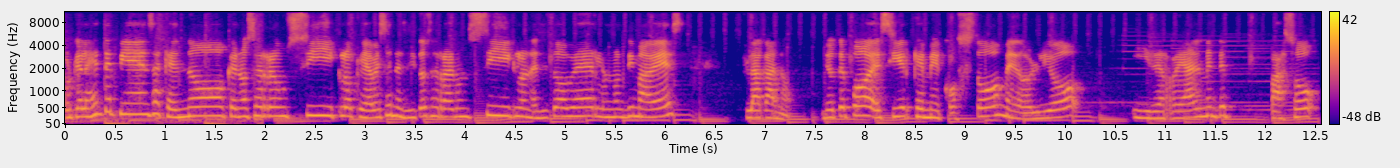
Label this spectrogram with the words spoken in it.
Porque la gente piensa que no, que no cerré un ciclo, que a veces necesito cerrar un ciclo, necesito verlo una última vez. Flaca, no. Yo te puedo decir que me costó, me dolió y de realmente pasó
